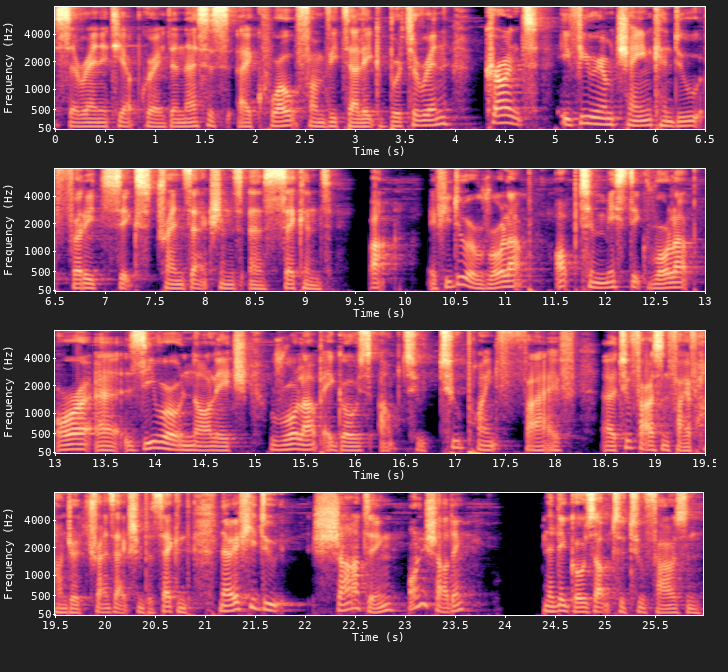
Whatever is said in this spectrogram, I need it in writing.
Serenity upgrade. And this is a quote from Vitalik Buterin. Current Ethereum chain can do 36 transactions a second. But if you do a rollup, optimistic rollup or a zero knowledge rollup, it goes up to 2.5 uh, 2500 transaction per second. Now, if you do sharding, only sharding, then it goes up to 2000,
